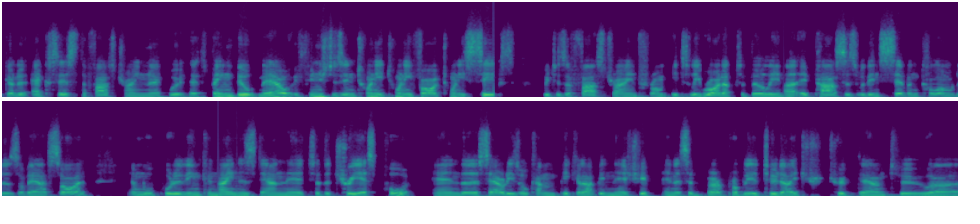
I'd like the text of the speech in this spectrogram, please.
going to access the fast train network that's being built now. It finishes in 2025, 26 which is a fast train from Italy right up to Berlin. Uh, it passes within seven kilometres of our site, and we'll put it in containers down there to the Trieste port, and the Saudis will come and pick it up in their ship. And it's a, probably a two-day tr- trip down to uh,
